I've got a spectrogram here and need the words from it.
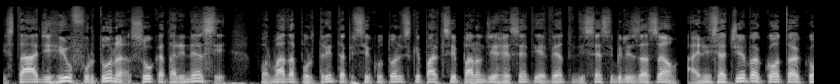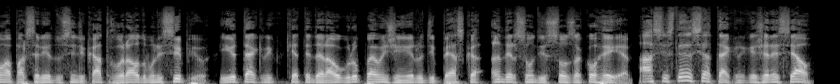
está a de Rio Fortuna, sul catarinense, formada por 30 piscicultores que participaram de recente evento de sensibilização. A iniciativa conta com a parceria do Sindicato Rural do município e o técnico que atenderá o grupo é o engenheiro de pesca Anderson de Souza Correia. A assistência técnica e gerencial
